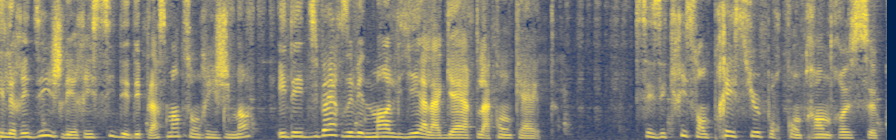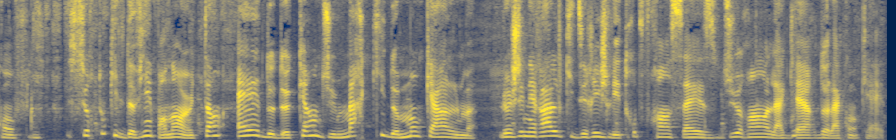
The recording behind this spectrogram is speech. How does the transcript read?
Il rédige les récits des déplacements de son régiment et des divers événements liés à la guerre de la conquête. Ses écrits sont précieux pour comprendre ce conflit, surtout qu'il devient pendant un temps aide de camp du marquis de Montcalm, le général qui dirige les troupes françaises durant la guerre de la conquête.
